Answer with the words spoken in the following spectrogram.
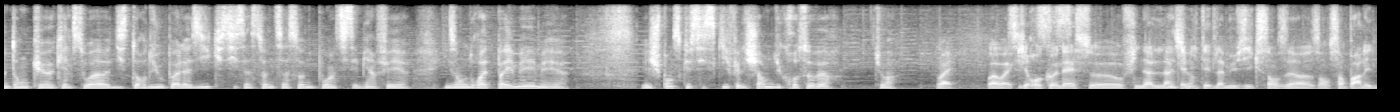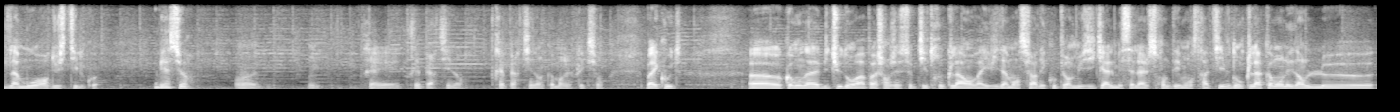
Donc euh, qu'elle soit distordue ou pas, la zik, si ça sonne, ça sonne, point, si c'est bien fait. Ils ont le droit de pas aimer, mais... Euh, et je pense que c'est ce qui fait le charme du crossover, tu vois Ouais, ouais, ouais, qui reconnaissent euh, au final la qualité de la musique sans, sans, parler de l'amour du style, quoi. Bien sûr. Ouais, oui. Très, très pertinent, très pertinent comme réflexion. Bah écoute, euh, comme on a l'habitude, on va pas changer ce petit truc là, on va évidemment se faire des coupures musicales, mais celles-là elles seront démonstratives. Donc là, comme on est dans le,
